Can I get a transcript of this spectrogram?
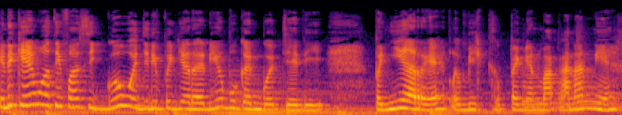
ini kayak motivasi gue buat jadi penyiar radio bukan buat jadi penyiar ya lebih ke pengen makanannya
